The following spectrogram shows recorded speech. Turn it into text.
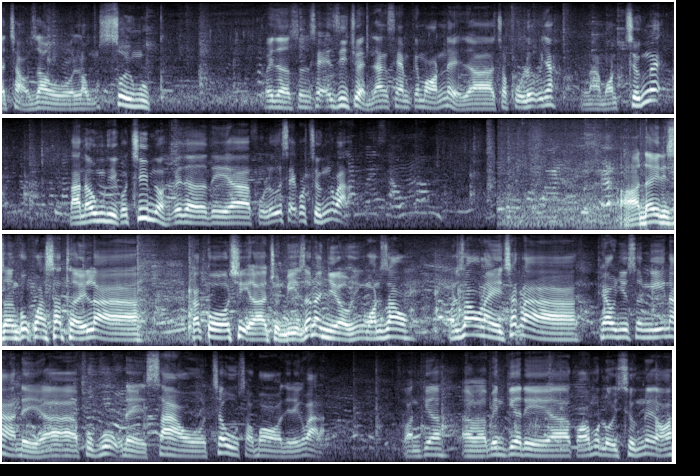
uh, chảo dầu nóng sôi ngục. Bây giờ Sơn sẽ di chuyển sang xem cái món để uh, cho phụ nữ nhá. Là món trứng đấy. Đàn ông thì có chim rồi. Bây giờ thì uh, phụ nữ sẽ có trứng các bạn ạ ở đây thì Sơn cũng quan sát thấy là các cô chị là chuẩn bị rất là nhiều những món rau. Món rau này chắc là theo như Sơn nghĩ là để uh, phục vụ để xào trâu, xào bò gì đấy các bạn ạ. Còn kia, ở bên kia thì uh, có một nồi trứng đây rồi.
